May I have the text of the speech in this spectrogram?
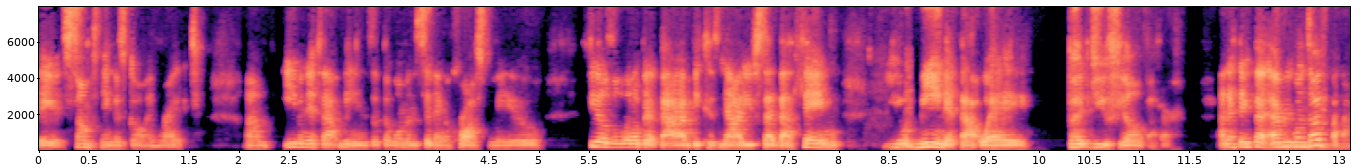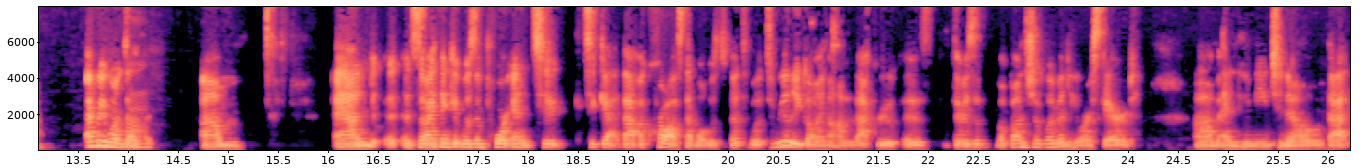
they something is going right. Um, even if that means that the woman sitting across from you feels a little bit bad because now you've said that thing you don't mean it that way but you feel better. And i think that everyone does that. Mm-hmm. everyone does mm. it. Um, and, and so I think it was important to to get that across that what was that's what's really going on in that group is there's a, a bunch of women who are scared um, and who need to know that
